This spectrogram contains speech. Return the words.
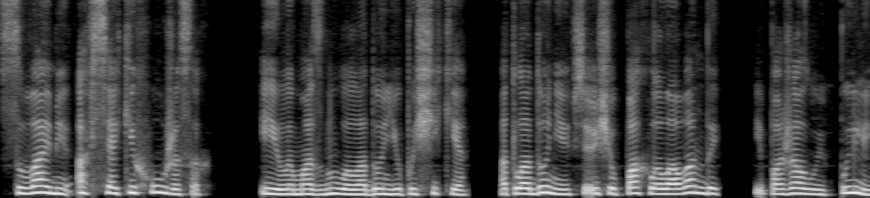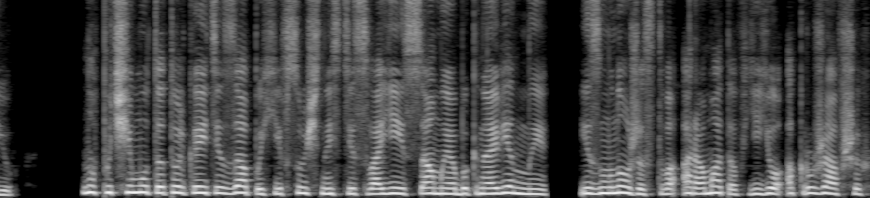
с вами о всяких ужасах. Ила мазнула ладонью по щеке. От ладони все еще пахло лавандой и, пожалуй, пылью. Но почему-то только эти запахи в сущности своей самые обыкновенные из множества ароматов ее окружавших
